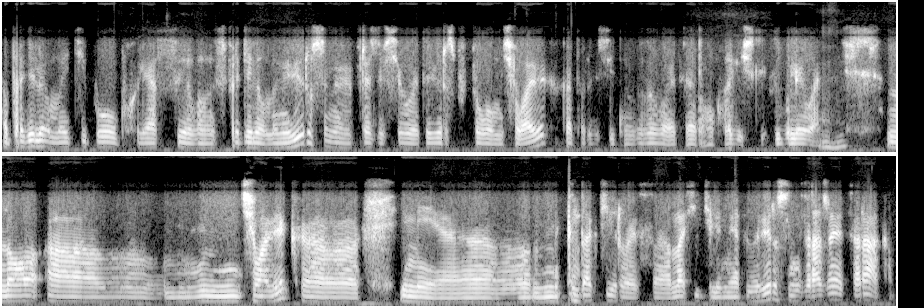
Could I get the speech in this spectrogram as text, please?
определенные типы опухоли, ассоциированные с определенными вирусами. Прежде всего, это вирус папиллома человека, который действительно вызывает ряд онкологических заболеваний. Но а, человек, э, имея, контактируя с носителями этого вируса, не заражается раком.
